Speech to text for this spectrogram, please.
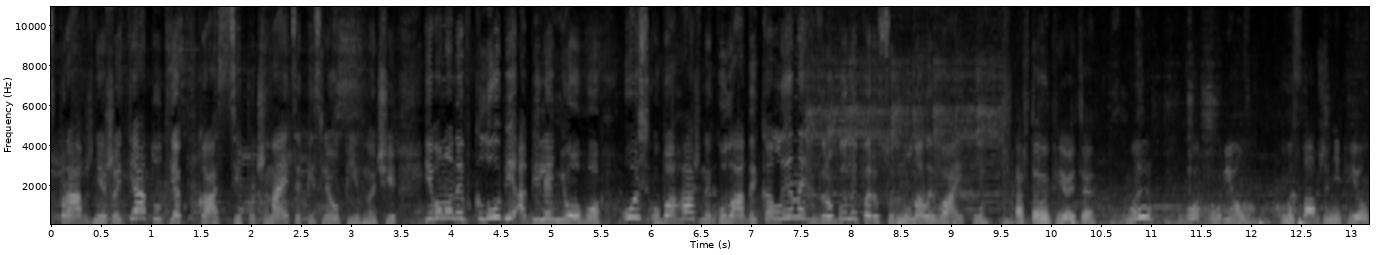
Справжнє життя тут, як в казці, починається після опівночі. І воно не в клубі, а біля нього. Ось у багажнику лади калини зробили пересувну наливайку. А що ви п'єте? Мы водку пьем. Мы слабже не пьем.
